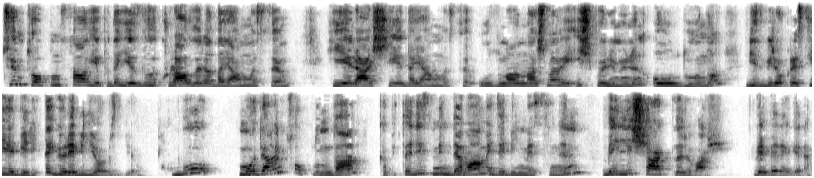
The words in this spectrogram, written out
tüm toplumsal yapıda yazılı kurallara dayanması, hiyerarşiye dayanması, uzmanlaşma ve iş bölümünün olduğunu biz bürokrasiyle birlikte görebiliyoruz diyor. Bu modern toplumda kapitalizmin devam edebilmesinin belli şartları var Weber'e göre.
